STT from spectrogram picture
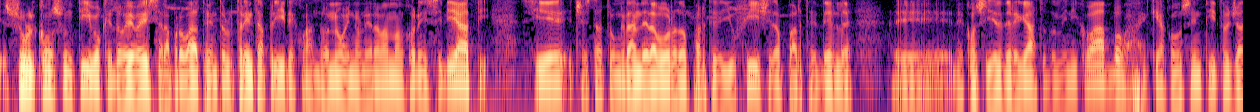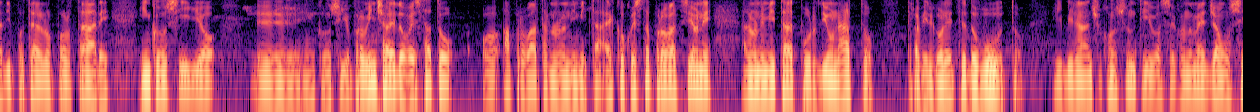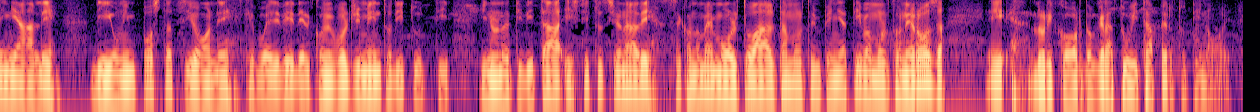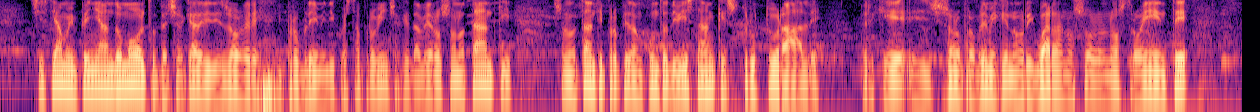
Sul consuntivo che doveva essere approvato entro il 30 aprile, quando noi non eravamo ancora insediati, c'è stato un grande lavoro da parte degli uffici, da parte del, eh, del consigliere delegato Domenico Abbo, che ha consentito già di poterlo portare in consiglio, eh, in consiglio provinciale dove è stato approvata all'unanimità. Ecco, questa approvazione all'unanimità pur di un atto, tra virgolette, dovuto, il bilancio consuntivo, secondo me è già un segnale di un'impostazione che vede il coinvolgimento di tutti in un'attività istituzionale, secondo me molto alta, molto impegnativa, molto onerosa e, lo ricordo, gratuita per tutti noi. Ci stiamo impegnando molto per cercare di risolvere i problemi di questa provincia che davvero sono tanti, sono tanti proprio da un punto di vista anche strutturale perché eh, ci sono problemi che non riguardano solo il nostro ente,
